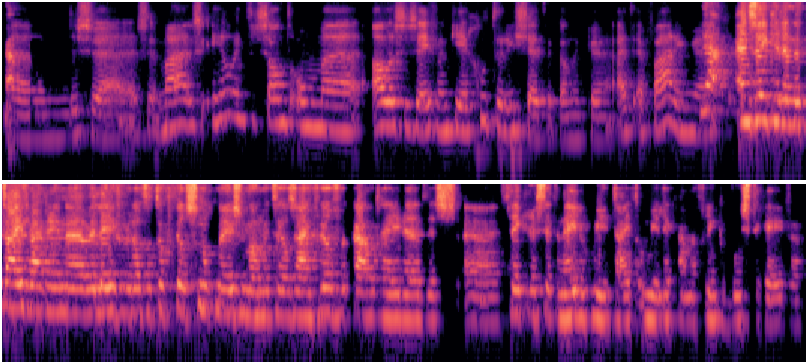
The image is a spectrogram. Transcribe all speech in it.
Ehm, dus, uh, maar het is heel interessant om uh, alles eens even een keer goed te resetten, kan ik uh, uit ervaring. Ja, en zeker in de tijd waarin we leven, dat er toch veel snotneuzen momenteel zijn, veel verkoudheden. Dus zeker is dit een hele goede tijd om je lichaam een flinke boost te geven.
